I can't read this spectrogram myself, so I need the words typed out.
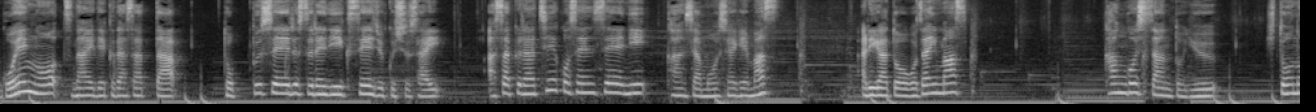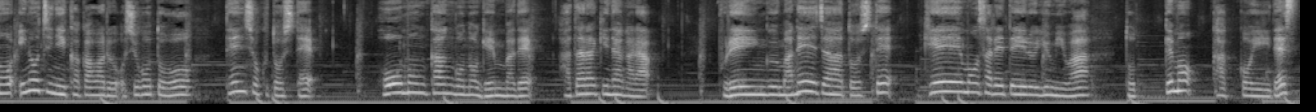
ご縁をつないでくださったトップセールスレディ育成塾主催朝倉千恵子先生に感謝申し上げます。ありがとうございます。看護師さんという人の命に関わるお仕事を転職として訪問看護の現場で働きながらプレイングマネージャーとして経営もされているユミはとってもかっこいいです。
